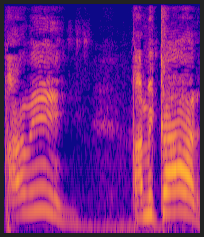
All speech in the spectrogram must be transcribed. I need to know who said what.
Speaker 1: আমি আমি কার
